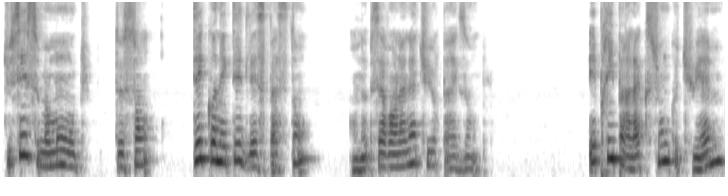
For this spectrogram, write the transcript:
Tu sais, ce moment où tu te sens déconnecté de l'espace-temps en observant la nature, par exemple et pris par l'action que tu aimes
